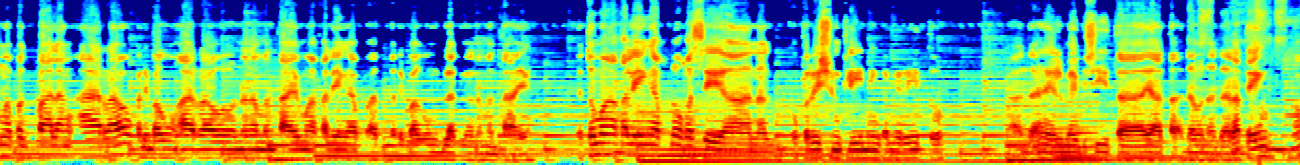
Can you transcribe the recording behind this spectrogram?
mapagpalang araw, panibagong araw na naman tayo mga kalingap at panibagong vlog na naman tayo. Ito mga kalingap no kasi ah, nag-operation cleaning kami rito Ah, dahil may bisita yata daw na darating no.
